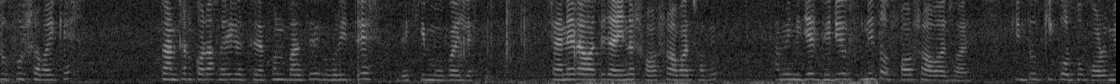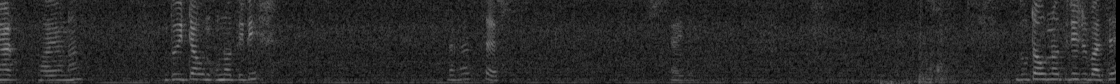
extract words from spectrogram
দুপুর সবাইকে। স্নান টান করা হয়ে গেছে। এখন বাজে ঘড়িতে দেখি মোবাইলে। ফ্যানের আওয়াজে জানি না শশ আওয়াজ হবে। আমি নিজের ভিডিও শুনি তো শশ আওয়াজ হয়। কিন্তু কি করব, গরমে আর হয় না। দুইটা উনতিরিশ। দেখা যাচ্ছে? দুটো উনতিরিশ বাজে।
